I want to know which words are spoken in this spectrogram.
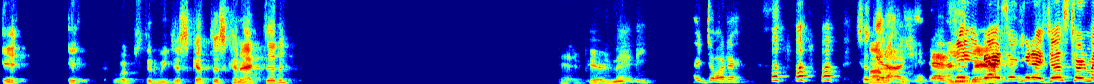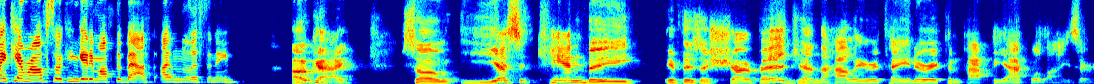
It it, whoops, did we just get disconnected? It appears maybe. Her daughter. so get uh-huh. off. So you, you guys are gonna just turn my camera off so I can get him off the bath. I'm listening. Okay. So yes, it can be. If there's a sharp edge on the Hawley retainer, it can pop the aqualizer.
